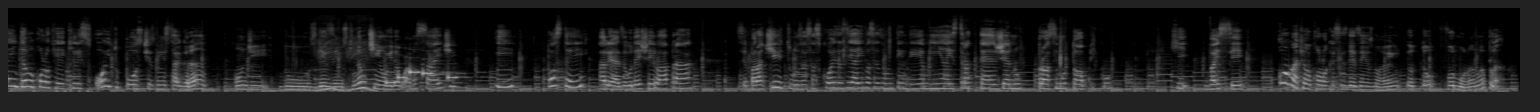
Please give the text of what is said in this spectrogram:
então eu coloquei aqueles oito posts no Instagram onde dos desenhos que não tinham ido ao ar no site e postei. Aliás, eu deixei lá para separar títulos, essas coisas, e aí vocês vão entender a minha estratégia no próximo tópico, que vai ser como é que eu coloco esses desenhos no ar. Eu tô formulando meu plano.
